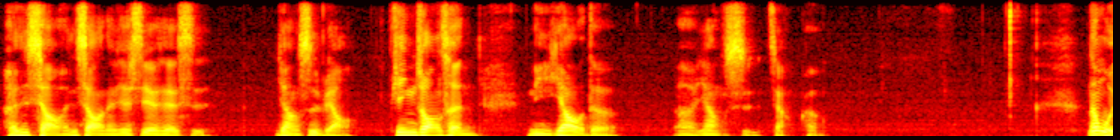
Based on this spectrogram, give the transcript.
很小很小的那些 CSS 样式表拼装成你要的呃样式，这样哈。那我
